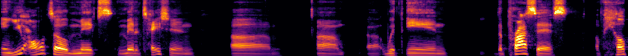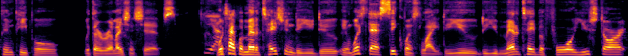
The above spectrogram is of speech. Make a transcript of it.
And you also mix meditation um, um, uh, within the process of helping people with their relationships yeah. what type of meditation do you do and what's that sequence like? Do you do you meditate before you start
